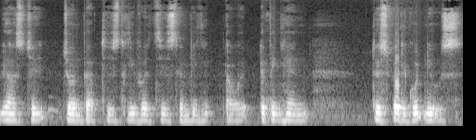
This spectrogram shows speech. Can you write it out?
We ask John Baptist to give us this helping, our helping hand to spread the good news.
